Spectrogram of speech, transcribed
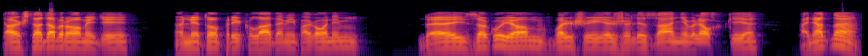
Так что добром иди, а не то прикладами погоним. Да и закуем в большие железа, не в легкие. Понятно?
